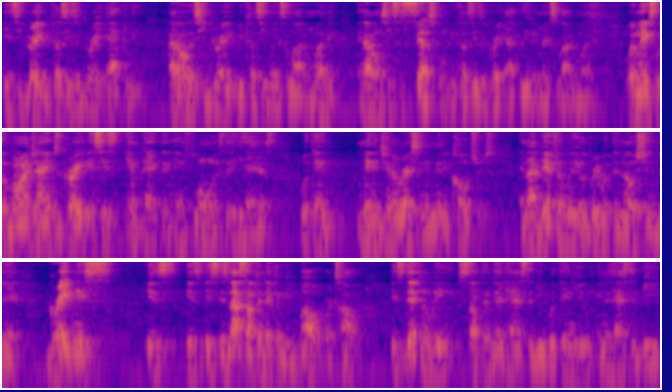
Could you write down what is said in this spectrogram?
is he great because he's a great athlete, not only is he great because he makes a lot of money, and not only is he successful because he's a great athlete and makes a lot of money. What makes LeBron James great is his impact and influence that he has within many generations and many cultures. And I definitely agree with the notion that greatness is is, is, is not something that can be bought or taught. It's definitely something that has to be within you and it has to be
